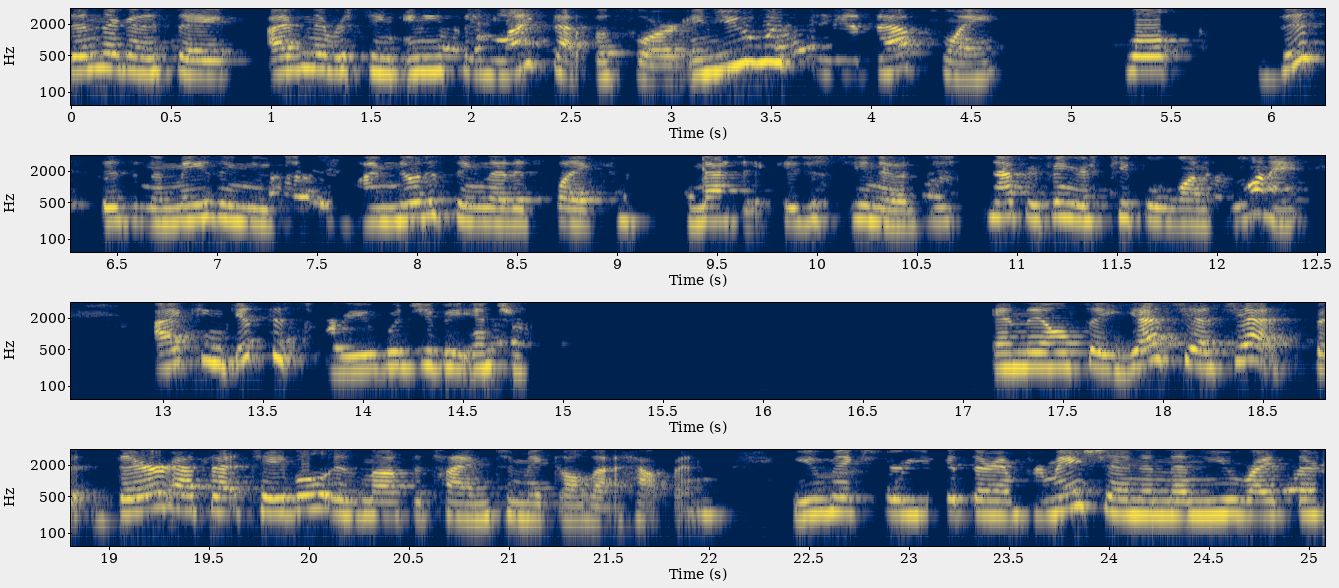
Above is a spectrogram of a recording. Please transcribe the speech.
Then they're going to say i've never seen anything like that before. And you would say at that point well this is an amazing new tool. I'm noticing that it's like magic. It just, you know, just snap your fingers, people want it, want it. I can get this for you. Would you be interested? And they'll say yes, yes, yes, but there at that table is not the time to make all that happen. You make sure you get their information and then you write their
